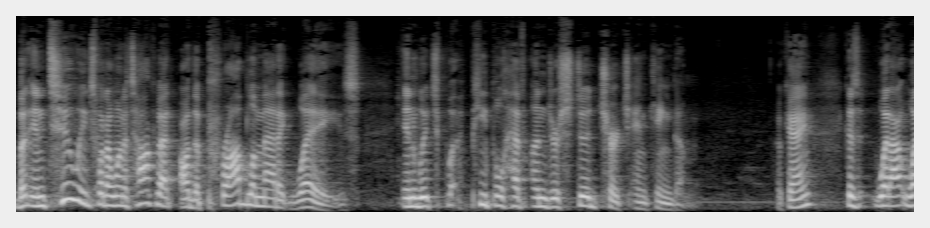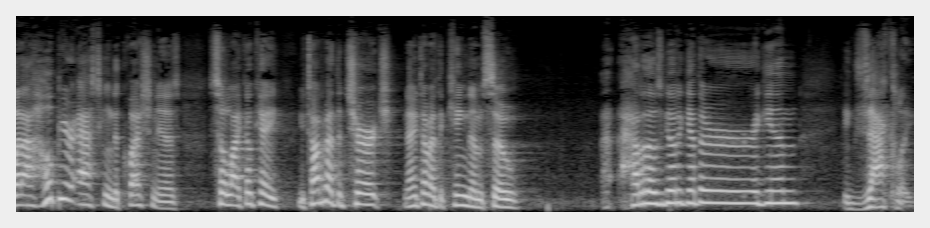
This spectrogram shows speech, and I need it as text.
but in two weeks, what I want to talk about are the problematic ways in which people have understood church and kingdom. Okay? Because what I, what I hope you're asking the question is so, like, okay, you talked about the church, now you talk about the kingdom, so how do those go together again? Exactly.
